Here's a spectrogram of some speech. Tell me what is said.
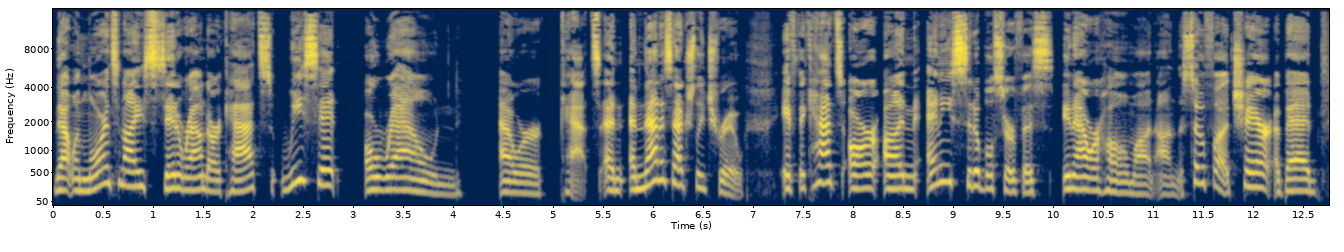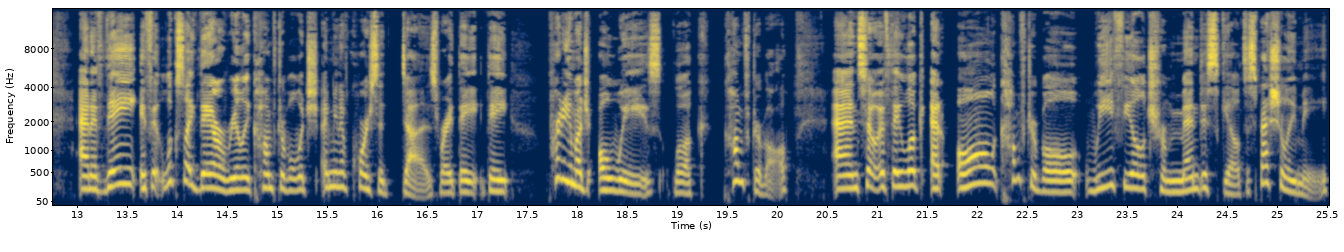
that when Lawrence and I sit around our cats, we sit around our cats. And and that is actually true. If the cats are on any sittable surface in our home on on the sofa, a chair, a bed, and if they if it looks like they are really comfortable, which I mean of course it does, right? They they pretty much always look comfortable. And so if they look at all comfortable, we feel tremendous guilt, especially me,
